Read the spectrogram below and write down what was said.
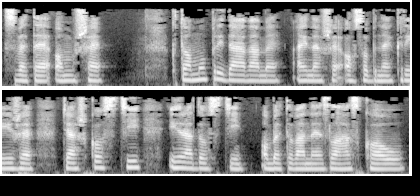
sveté omše. K tomu pridávame aj naše osobné kríže, ťažkosti i radosti, obetované s láskou.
